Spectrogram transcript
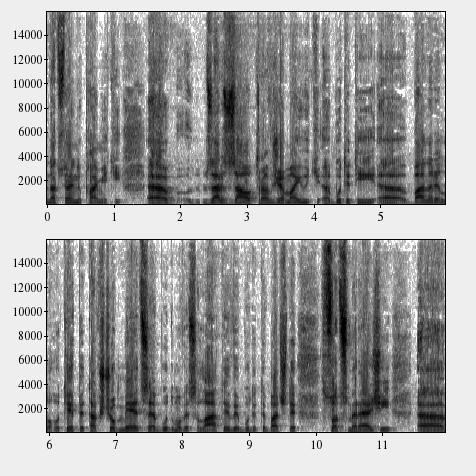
національної пам'яті. Е, зараз завтра вже мають е, бути ті е, банери, логотипи, так що ми це будемо висилати. Ви будете бачити в соцмережі. Е,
